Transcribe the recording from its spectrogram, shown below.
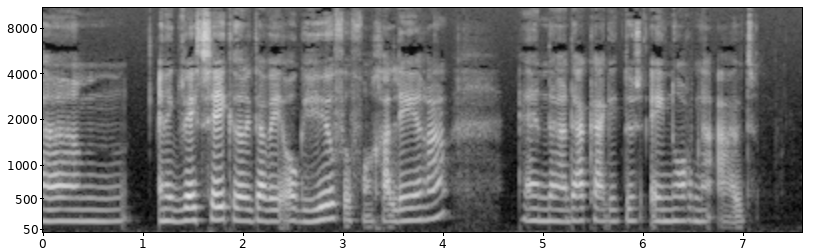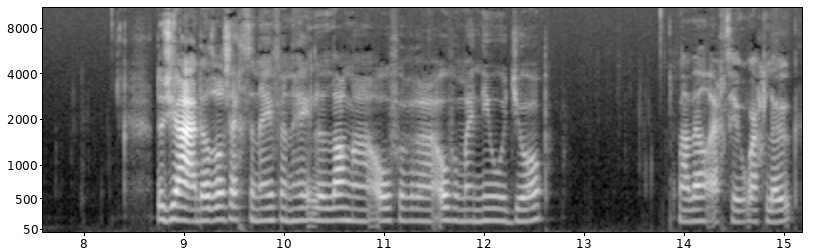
Um, en ik weet zeker dat ik daar weer ook heel veel van ga leren. En uh, daar kijk ik dus enorm naar uit. Dus ja, dat was echt een, even een hele lange over, uh, over mijn nieuwe job. Maar wel echt heel erg leuk.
